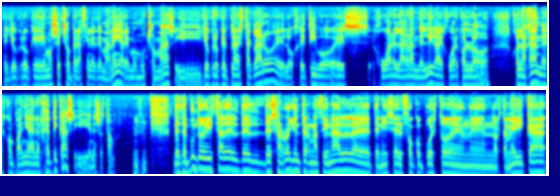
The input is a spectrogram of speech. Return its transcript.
Eh, yo creo que hemos hecho operaciones de money, haremos mucho más y yo creo que el plan está claro. El objetivo es jugar en la grandes ligas y jugar con, los, con las grandes compañías energéticas y en eso estamos. Desde el punto de vista del, desarrollo internacional, eh, tenéis el foco puesto en, Norteamérica,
